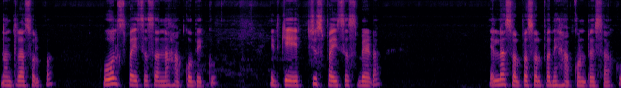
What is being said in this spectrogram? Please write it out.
ನಂತರ ಸ್ವಲ್ಪ ಹೋಲ್ ಸ್ಪೈಸಸನ್ನು ಹಾಕ್ಕೋಬೇಕು. ಇದಕ್ಕೆ ಹೆಚ್ಚು ಸ್ಪೈಸಸ್ ಬೇಡ. ಎಲ್ಲ ಸ್ವಲ್ಪ ಸ್ವಲ್ಪನೇ ಹಾಕ್ಕೊಂಡ್ರೆ ಸಾಕು.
